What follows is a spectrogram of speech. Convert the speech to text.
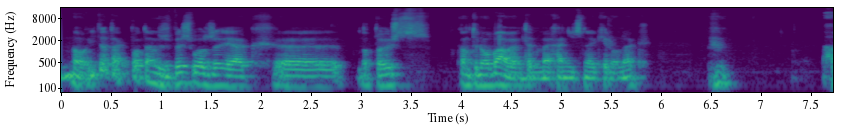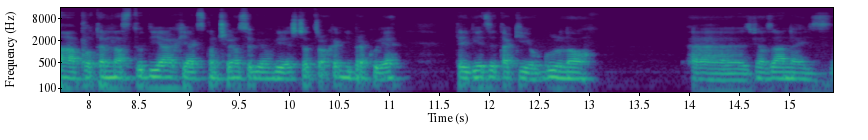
no i to tak potem już wyszło, że jak, e, no to już kontynuowałem ten mechaniczny kierunek. A potem na studiach, jak skończyłem sobie, mówię, jeszcze trochę mi brakuje tej wiedzy takiej ogólno e, związanej z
